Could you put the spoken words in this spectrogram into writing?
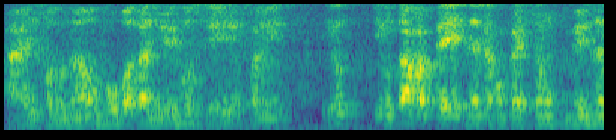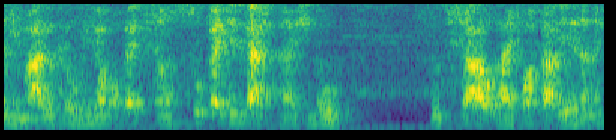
aí ele falou, não, vou botar dinheiro em você. Eu falei, eu, eu tava até nessa competição meio desanimado, que eu vim de uma competição super desgastante do futsal lá em Fortaleza, né?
